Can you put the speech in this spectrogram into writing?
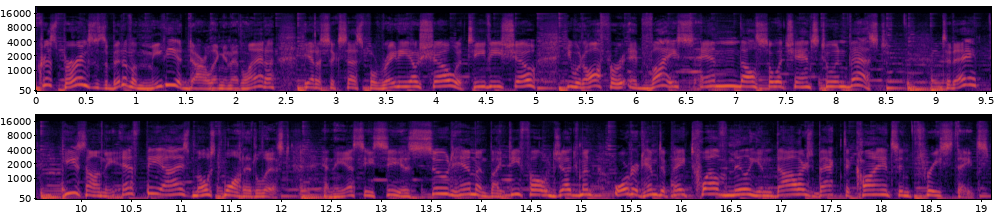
Chris Burns was a bit of a media darling in Atlanta. He had a successful radio show, a TV show. He would offer advice and also a chance to invest. Today, he's on the FBI's most wanted list, and the SEC has sued him and, by default judgment, ordered him to pay $12 million back to clients in three states.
